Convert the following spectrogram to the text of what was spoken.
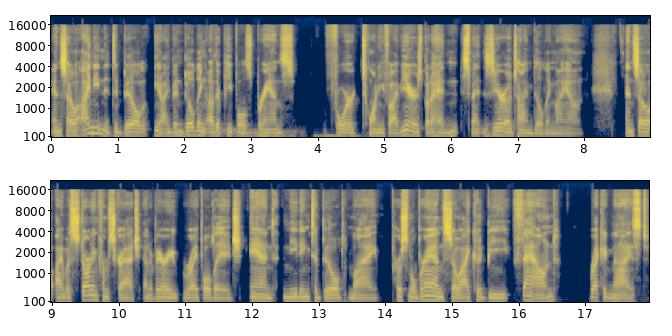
And so I needed to build, you know, I've been building other people's brands for 25 years, but I hadn't spent zero time building my own. And so I was starting from scratch at a very ripe old age and needing to build my personal brand so I could be found, recognized,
